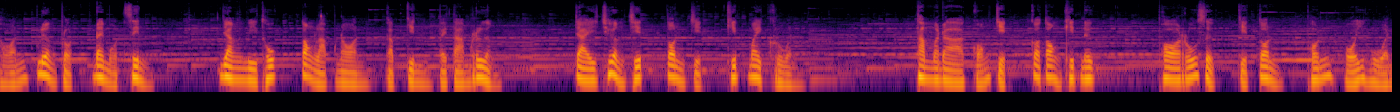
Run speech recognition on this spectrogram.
ถอนเรื่องปลดได้หมดสิ้น ยังมีทุกข์ต้องหลับนอนกับกินไปตามเรื่อง ใจเชื่องชิดต้นจิตคิดไม่ครวน ธรรมดาของจิตก็ต้องคิดนึก พอรู้สึกจิตต้นพ้นโหยหวน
